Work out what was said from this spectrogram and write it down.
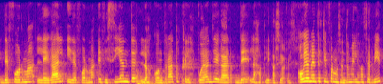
De forma legal y de forma eficiente los contratos que les puedan llegar de las aplicaciones. Obviamente esta información también les va a servir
